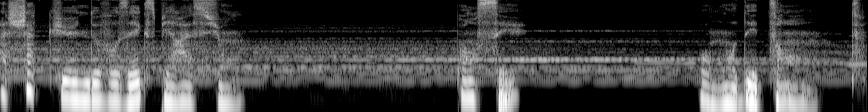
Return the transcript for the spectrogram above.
À chacune de vos expirations, pensez au mot détente.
